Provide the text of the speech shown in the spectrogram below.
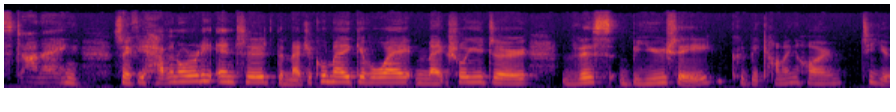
stunning. So if you haven't already entered the Magical May giveaway, make sure you do. This beauty could be coming home to you.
